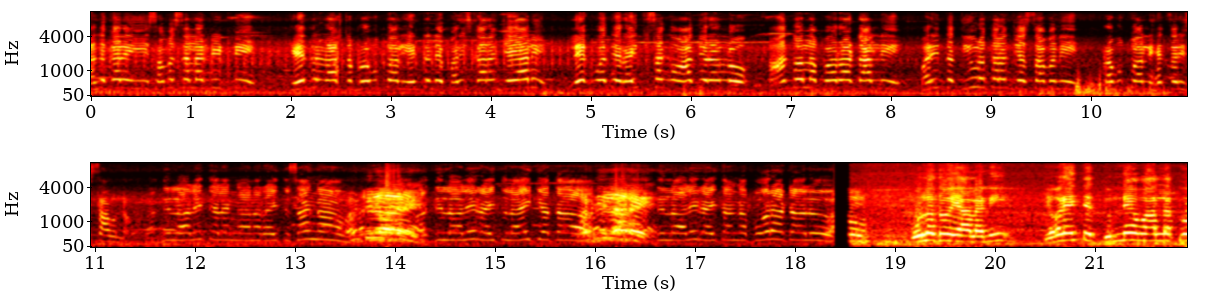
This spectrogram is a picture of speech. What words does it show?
అందుకనే ఈ సమస్యలన్నింటినీ కేంద్ర రాష్ట్ర ప్రభుత్వాలు వెంటనే పరిష్కారం చేయాలి. లేకపోతే రైతు సంఘం ఆధ్వర్యంలో ఆందోళన పోరాటాల్ని మరింత తీవ్రతరం చేస్తామని ప్రభుత్వాన్ని హెచ్చరిస్తా ఉన్నాం. వర్దిల్లాలి తెలంగాణ రైతు సంఘం. వర్దిల్లాలి రైతుల ఐక్యత. వర్దిల్లాలి రైతాంగ పోరాటాలు. కూలదోయాలని ఎవరైతే దున్నే వాళ్ళకు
